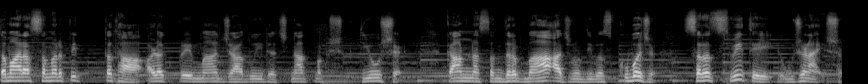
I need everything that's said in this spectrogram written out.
તમારા સમર્પિત તથા અડગ પ્રેમમાં જાદુઈ રચનાત્મક શક્તિઓ છે. કામના સંદર્ભમાં આજનો દિવસ ખૂબ જ સરસ રીતે એવું જણાય છે.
